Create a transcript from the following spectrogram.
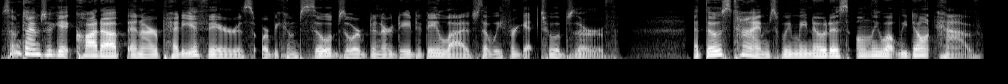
Sometimes we get caught up in our petty affairs or become so absorbed in our day to day lives that we forget to observe. At those times, we may notice only what we don't have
